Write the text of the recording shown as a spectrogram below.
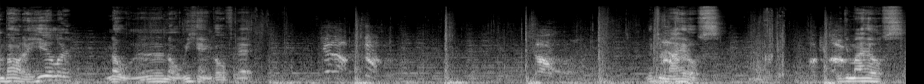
Done bought a healer? No, no, no, no. We can't go for that. Get up! No! Look at my health. Look at my health.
